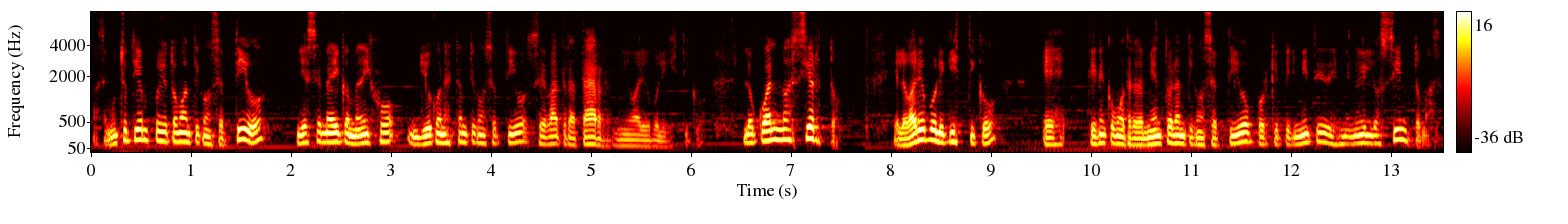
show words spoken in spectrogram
hace mucho tiempo yo tomo anticonceptivos y ese médico me dijo, yo con este anticonceptivo se va a tratar mi ovario poliquístico, lo cual no es cierto. El ovario poliquístico tiene como tratamiento el anticonceptivo porque permite disminuir los síntomas.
